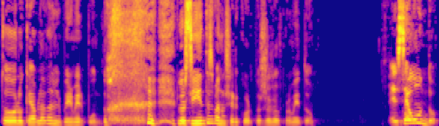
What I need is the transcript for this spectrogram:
todo lo que he hablado en el primer punto. los siguientes van a ser cortos, os lo prometo. El segundo,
